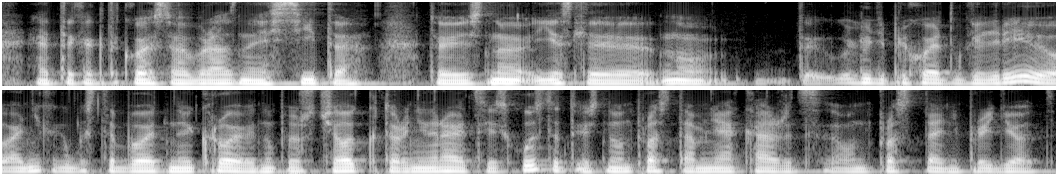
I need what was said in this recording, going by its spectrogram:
— это как такое своеобразное сито. То есть, ну, если ну, люди приходят в галерею, они как бы с тобой одной крови. Ну, потому что человек, который не нравится искусство, то есть, ну, он просто там не окажется, он просто туда не придет.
